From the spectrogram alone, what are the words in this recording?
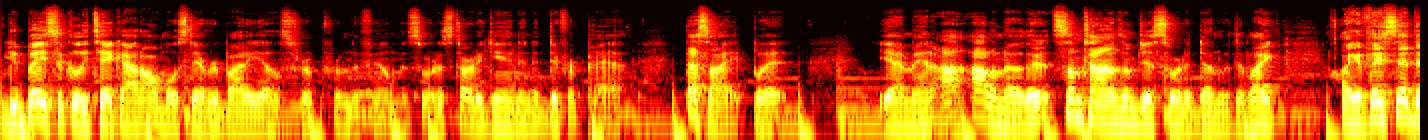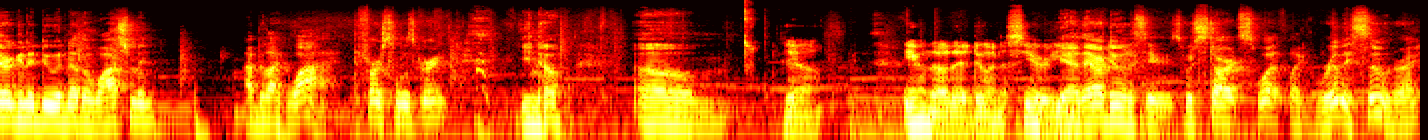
you basically take out almost everybody else from from the film and sort of start again in a different path. That's all right, but yeah, man, I, I don't know. There sometimes I'm just sort of done with it. Like like if they said they were gonna do another Watchmen, I'd be like, why? The first one was great, you know. Um, Yeah. Even though they're doing a series. yeah, they are doing a series, which starts what like really soon, right?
